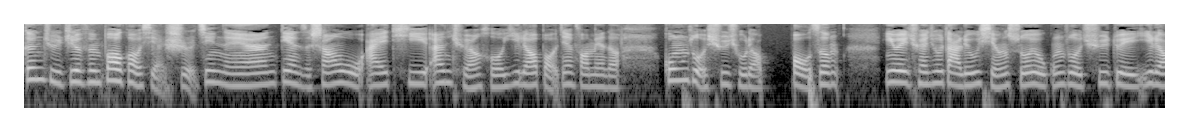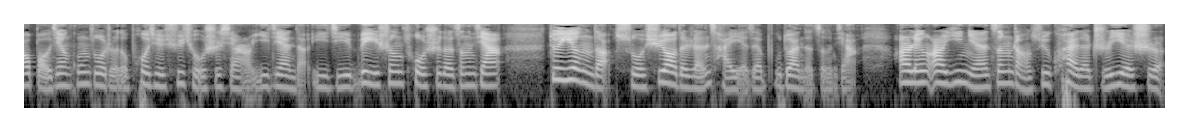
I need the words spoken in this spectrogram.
根据这份报告显示，今年电子商务、IT、安全和医疗保健方面的工作需求量。暴增，因为全球大流行，所有工作区对医疗保健工作者的迫切需求是显而易见的，以及卫生措施的增加，对应的所需要的人才也在不断的增加。二零二一年增长最快的职业是：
